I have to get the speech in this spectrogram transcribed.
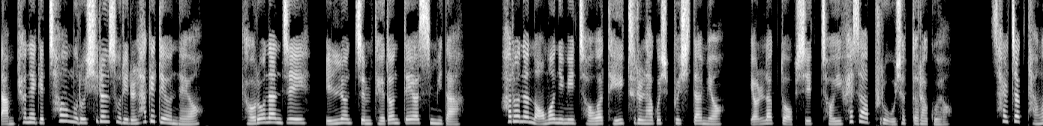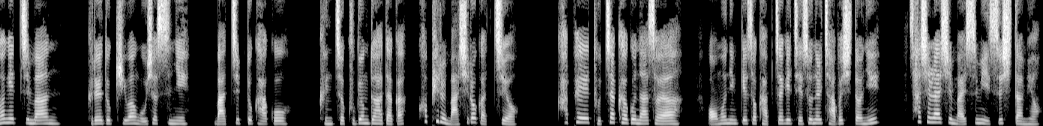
남편에게 처음으로 싫은 소리를 하게 되었네요. 결혼한 지 1년쯤 되던 때였습니다. 하루는 어머님이 저와 데이트를 하고 싶으시다며 연락도 없이 저희 회사 앞으로 오셨더라고요. 살짝 당황했지만 그래도 기왕 오셨으니 맛집도 가고 근처 구경도 하다가 커피를 마시러 갔지요. 카페에 도착하고 나서야 어머님께서 갑자기 제 손을 잡으시더니 사실 하실 말씀이 있으시다며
